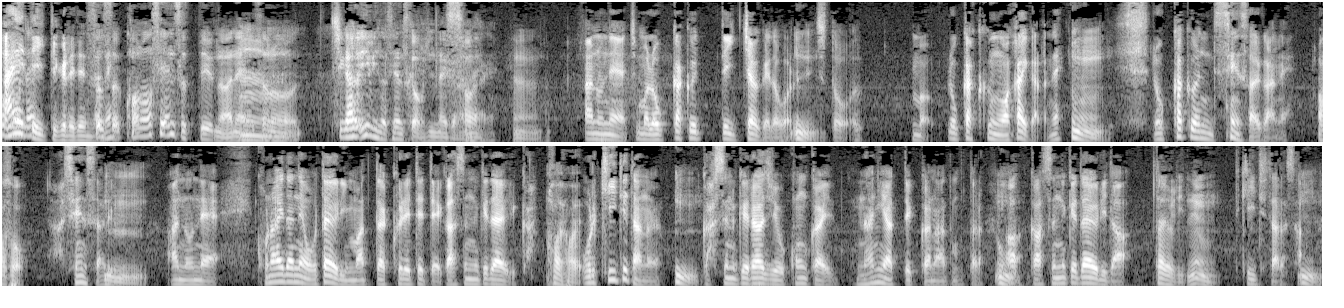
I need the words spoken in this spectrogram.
あえて言ってくれてんだね。そうそうこのセンスっていうのはね、うん。その違う意味のセンスかもしれないからね。そうだね。うん。あのねちょ、まあ、六角って言っちゃうけど俺、うん。ちょっと、まあ、六角くん若いからね。うん。六角はセンスあるからね。あそあセンスあう、うる、ん、あのねこの間ねお便りまたくれててガス抜けだよりか。はいはい。俺聞いてたのよ。うん。ガス抜けラジオ今回何やってっかなと思ったら、うん。あガス抜けだよりだ。っ頼りねうん。て聞いてたらさ、うん。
